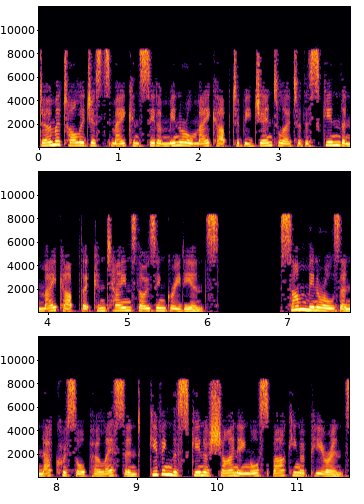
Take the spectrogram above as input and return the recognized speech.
dermatologists may consider mineral makeup to be gentler to the skin than makeup that contains those ingredients. Some minerals are nacreous or pearlescent, giving the skin a shining or sparking appearance.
